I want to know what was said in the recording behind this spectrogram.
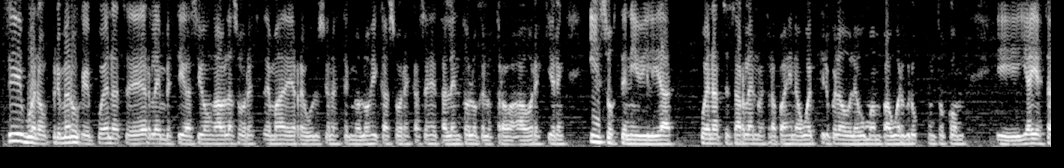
Sí, bueno, primero que pueden acceder, la investigación habla sobre este tema de revoluciones tecnológicas, sobre escasez de talento, lo que los trabajadores quieren y sostenibilidad. Pueden accesarla en nuestra página web www.manpowergroup.com y ahí, está,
